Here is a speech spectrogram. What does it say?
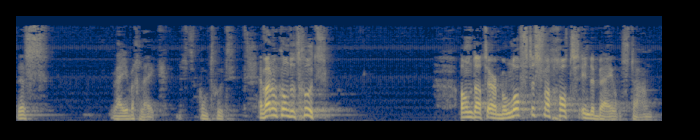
dus wij hebben gelijk. Dus het komt goed. En waarom komt het goed? Omdat er beloftes van God in de Bijbel staan.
